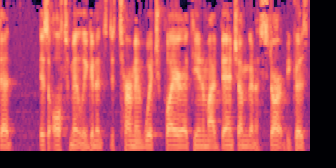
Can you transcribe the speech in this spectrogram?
that is ultimately going to determine which player at the end of my bench I'm going to start because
